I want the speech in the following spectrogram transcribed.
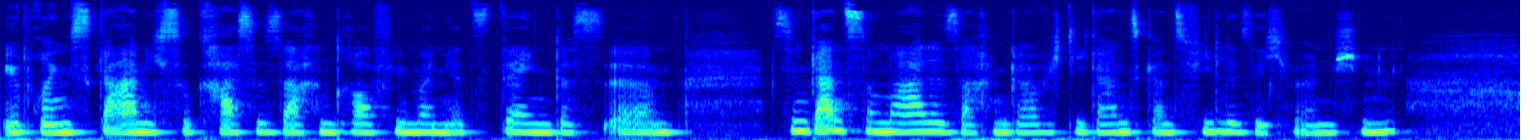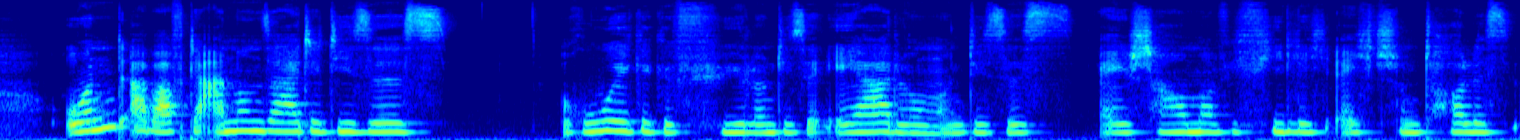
übrigens gar nicht so krasse Sachen drauf, wie man jetzt denkt. Das ähm, sind ganz normale Sachen, glaube ich, die ganz, ganz viele sich wünschen. Und aber auf der anderen Seite dieses ruhige Gefühl und diese Erdung und dieses, ey, schau mal, wie viel ich echt schon Tolles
